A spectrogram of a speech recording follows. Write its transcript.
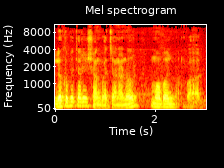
লোকবেতারে সংবাদ জানানোর মোবাইল নম্বর।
